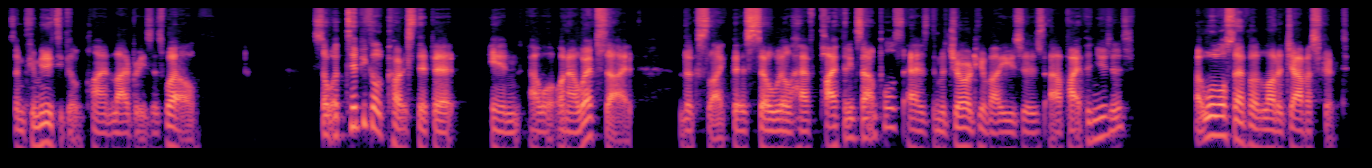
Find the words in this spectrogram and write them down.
some community built client libraries as well. So a typical code snippet in our on our website looks like this. So we'll have Python examples as the majority of our users are Python users, but we'll also have a lot of JavaScript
